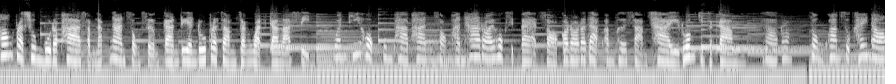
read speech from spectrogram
ห้องประชุมบูรพาสำนักงานส่งเสริมการเรียนรู้ประจำจังหวัดกาฬสินธุ์วันที่ 6 กุมภาพันธ์ 2568 สกรระดับอำเภอสามชัย ร่วมกิจกรรมส่งความสุขให้น้อง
